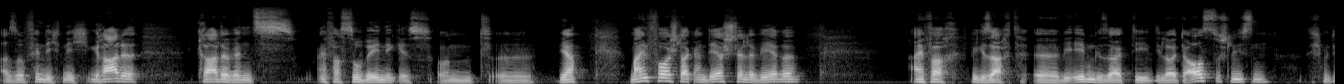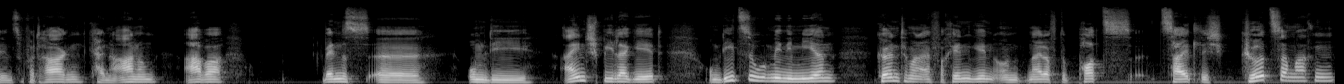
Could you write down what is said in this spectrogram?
also finde ich nicht. Gerade, gerade wenn es einfach so wenig ist. Und äh, ja, mein Vorschlag an der Stelle wäre, einfach, wie gesagt, äh, wie eben gesagt, die, die Leute auszuschließen, sich mit denen zu vertragen, keine Ahnung. Aber wenn es äh, um die Einspieler geht, um die zu minimieren, könnte man einfach hingehen und Night of the Pots zeitlich kürzer machen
